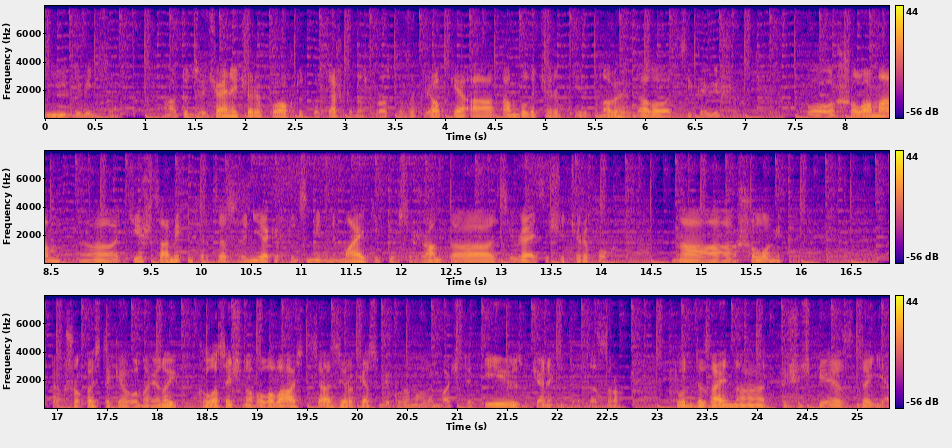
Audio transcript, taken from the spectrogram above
і дивіться. е, Тут звичайний черепок, тут костяшки у нас просто закльопки, а там були черепки. Воно виглядало цікавіше. По шоломам е, ті ж самі інтерцесори, ніяких тут змін немає, тільки в сержанта з'являється ще черепок на шоломі. Так що ось таке воно є. Ну і класична голова, ось ця з ірокесом, яку ви могли бачити, і звичайних інтерцесорах. Тут дизайн е, трішечки здає.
